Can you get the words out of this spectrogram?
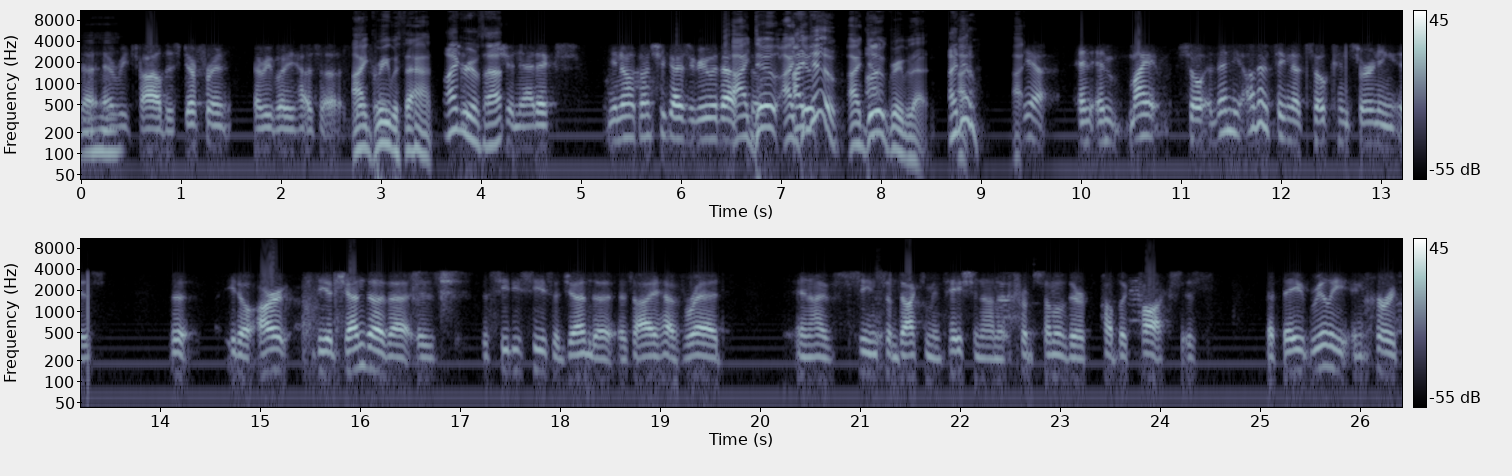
That Mhm. every child is different. Everybody has a I agree with that. I agree with that. genetics. You know, don't you guys agree with that? I So- do. I I do. do. I do I- agree with that. I do. I- yeah, and and my so and then the other thing that's so concerning is the you know our the agenda that is the CDC's agenda, as I have read, and I've seen some documentation on it from some of their public talks, is that they really encourage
